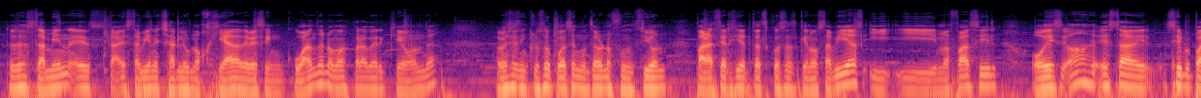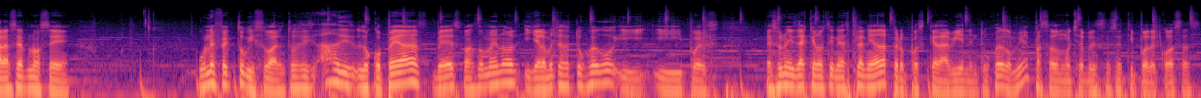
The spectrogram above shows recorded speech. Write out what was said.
Entonces también está, está bien echarle una ojeada de vez en cuando nomás para ver qué onda. A veces incluso puedes encontrar una función para hacer ciertas cosas que no sabías y, más fácil. O dices, ah, esta sirve para hacer, no sé, un efecto visual. Entonces, ah, lo copias, ves más o menos y ya lo metes a tu juego y, y, pues es una idea que no tenías planeada, pero pues queda bien en tu juego. A mí me ha pasado muchas veces ese tipo de cosas.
